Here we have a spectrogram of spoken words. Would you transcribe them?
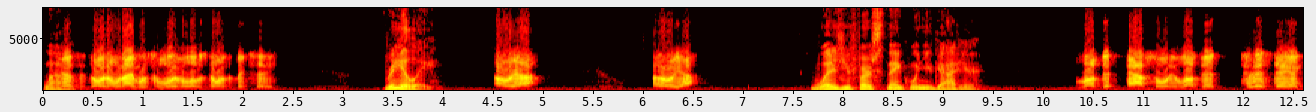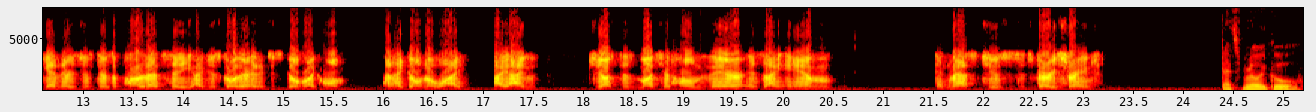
Wow, yes, oh no, when I moved to Louisville, it was going to the big city. really? Oh yeah. Oh yeah. What did you first think when you got here? Loved it. Absolutely loved it. To this day, again, there's just there's a part of that city I just go there and it just feels like home, and I don't know why. I, I'm just as much at home there as I am in Massachusetts. It's very strange. That's really cool.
